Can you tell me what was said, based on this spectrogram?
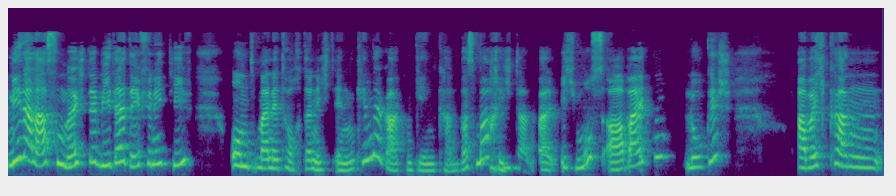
niederlassen möchte, wieder definitiv, und meine Tochter nicht in den Kindergarten gehen kann. Was mache ich mhm. dann? Weil ich muss arbeiten, logisch, aber ich kann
